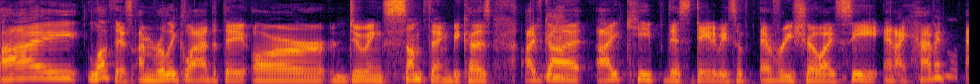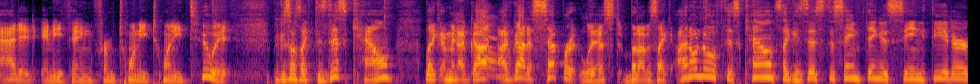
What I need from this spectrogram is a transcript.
I love this. I'm really glad that they are doing something because I've got yeah. I keep this database of every show I see and I haven't mm. added anything from 2020 to it because I was like does this count? Like I mean I've got yeah. I've got a separate list but I was like I don't know if this counts. Like is this the same thing as seeing theater?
